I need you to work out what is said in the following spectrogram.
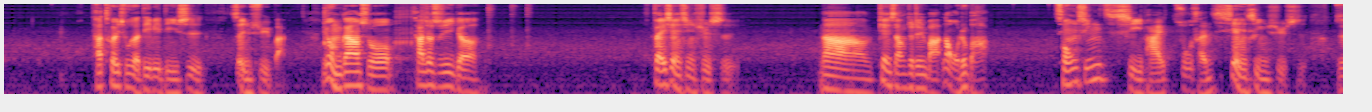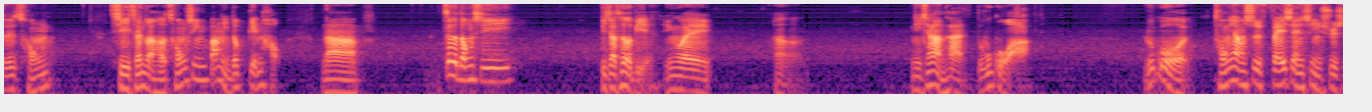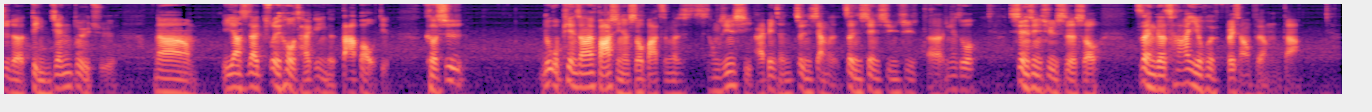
他推出的 DVD 是正序版，因为我们刚刚说，它就是一个。非线性叙事，那片商就决定把，那我就把它重新洗牌，组成线性叙事，就是从起承转合重新帮你都编好。那这个东西比较特别，因为呃，你想想看，如果啊，如果同样是非线性叙事的顶尖对决，那一样是在最后才给你的大爆点。可是，如果片商在发行的时候把整个重新洗牌变成正向的正线叙事，呃，应该说线性叙事的时候，整个差异会非常非常大。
